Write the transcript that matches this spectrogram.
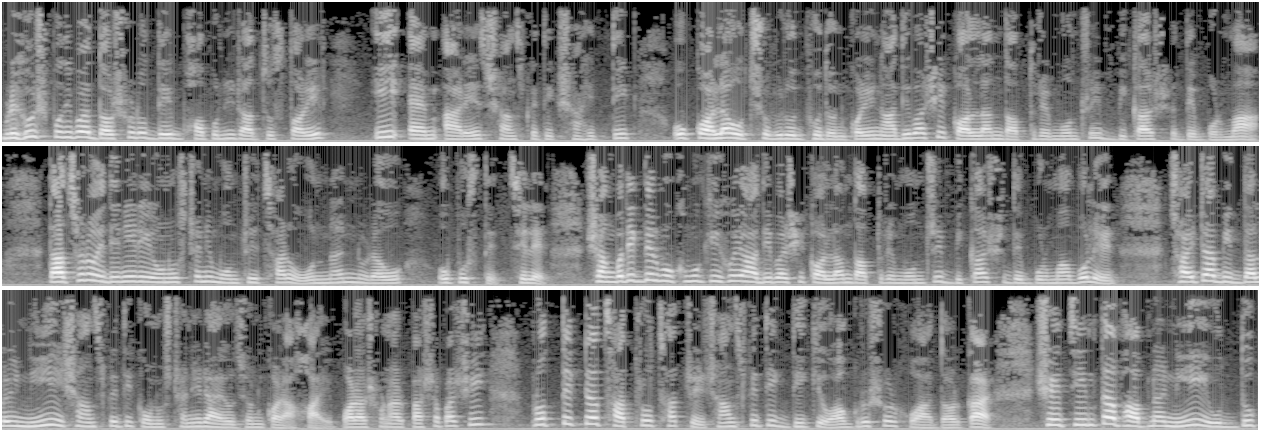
বৃহস্পতিবার দশরথ দেব ভবনে রাজ্য স্তরের ইএমআরএস সাংস্কৃতিক, সাহিত্যিক ও কলা উৎসবের উদ্বোধন করেন আদিবাসী কল্যাণ দপ্তরের মন্ত্রী বিকাশ দেববর্মা। তাছাড়া ওই দিনের এই অনুষ্ঠানে মন্ত্রী ছাড়াও অন্যান্যরাও উপস্থিত ছিলেন। সাংবাদিকদের মুখোমুখি হয়ে আদিবাসী কল্যাণ দপ্তরের মন্ত্রী বিকাশ দেববর্মা বলেন, ছয়টা বিদ্যালয় নিয়ে এই সাংস্কৃতিক অনুষ্ঠানের আয়োজন করা হয়। পড়াশোনার পাশাপাশি প্রত্যেকটা ছাত্রছাত্রীর সাংস্কৃতিক দিকেও অগ্রসর হওয়া দরকার। সেই চিন্তা ভাবনা নিয়ে এই উদ্যোগ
